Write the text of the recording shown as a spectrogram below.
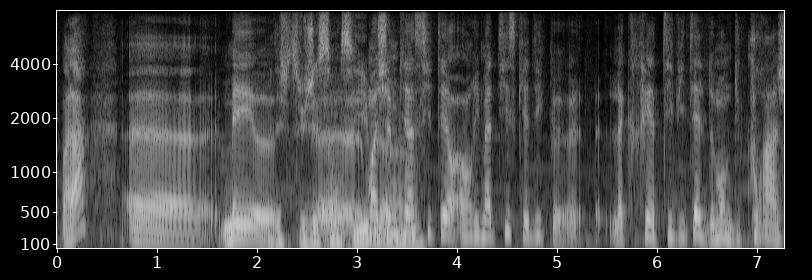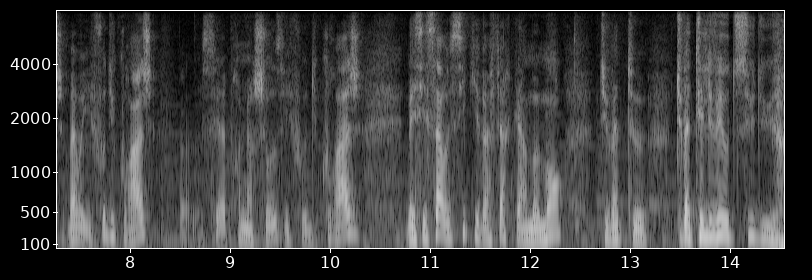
voilà. Euh, mais Des sujets sensibles. moi, j'aime bien citer Henri Matisse qui a dit que la créativité, elle demande du courage. Bah oui, il faut du courage. C'est la première chose, il faut du courage. Mais c'est ça aussi qui va faire qu'à un moment, tu vas te, tu vas t'élever au-dessus du,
